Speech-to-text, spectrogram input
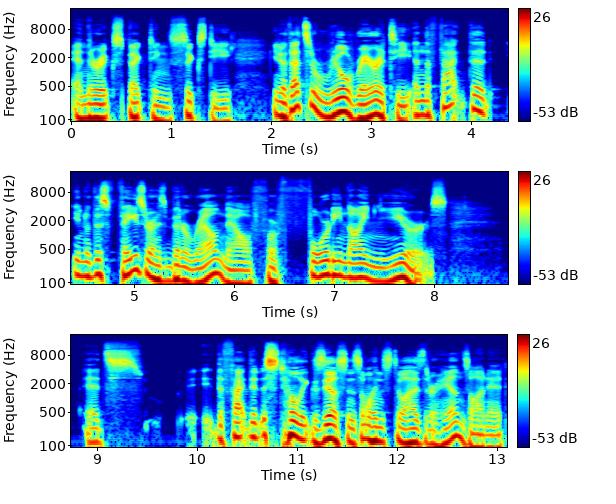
and they're expecting 60. You know, that's a real rarity and the fact that, you know, this phaser has been around now for 49 years. It's the fact that it still exists and someone still has their hands on it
